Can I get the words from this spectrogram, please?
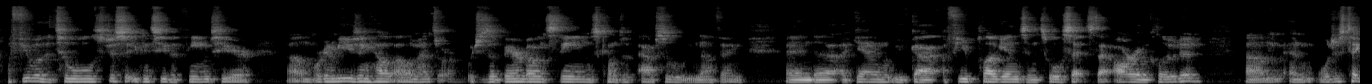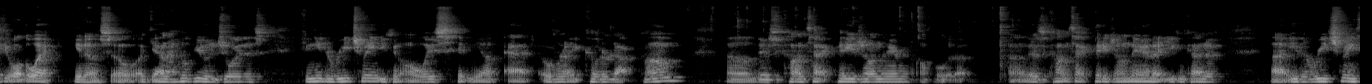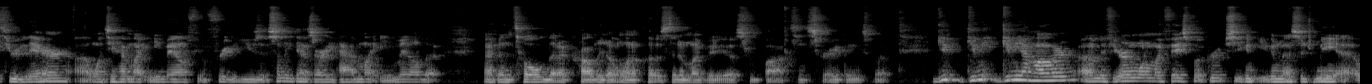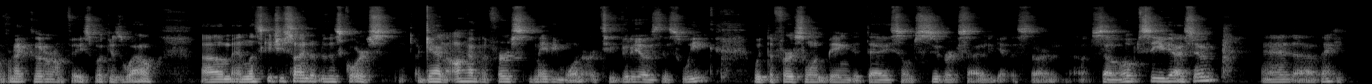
a few of the tools just so you can see the themes here. Um, we're going to be using Hello Elementor, which is a bare bones themes, comes with absolutely nothing. And uh, again, we've got a few plugins and tool sets that are included, um, and we'll just take you all the way. You know, so again, I hope you enjoy this. If you need to reach me, you can always hit me up at overnightcoder.com. Um, there's a contact page on there. I'll pull it up. Uh, there's a contact page on there that you can kind of uh, either reach me through there. Uh, once you have my email, feel free to use it. Some of you guys already have my email, but I've been told that I probably don't want to post it in my videos for bots and scrapings. But give, give me give me a holler. Um, if you're in one of my Facebook groups, you can you can message me at Overnight Coder on Facebook as well. Um, and let's get you signed up to this course. Again, I'll have the first maybe one or two videos this week, with the first one being today. So I'm super excited to get this started. Uh, so hope to see you guys soon, and uh, thank you.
